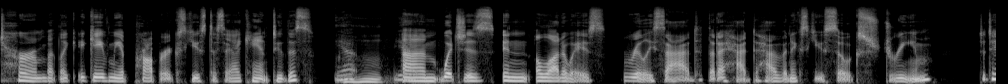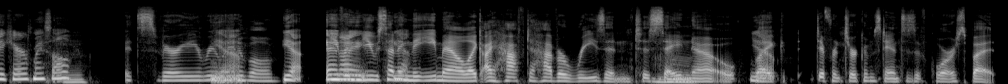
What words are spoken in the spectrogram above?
term, but like it gave me a proper excuse to say, I can't do this. Yeah. Mhm. Yeah. Um, which is in a lot of ways really sad that I had to have an excuse so extreme to take care of myself. Yeah. It's very relatable. Yeah. And Even I- you sending yeah. the email, like I have to have a reason to say Mhm. no. Yeah. Like different circumstances, of course, but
